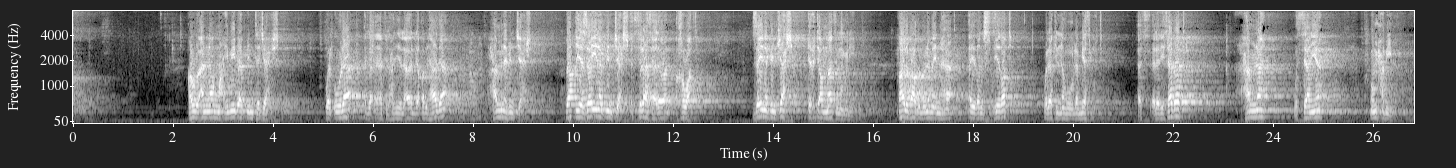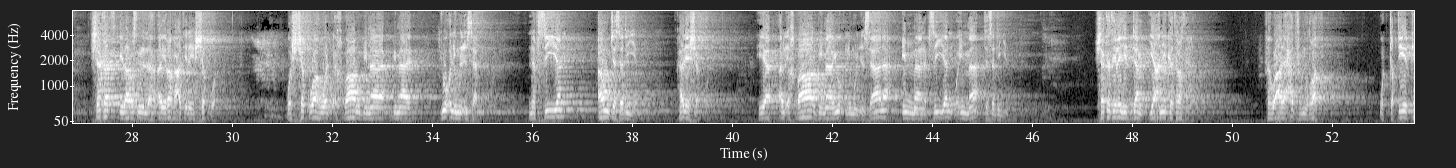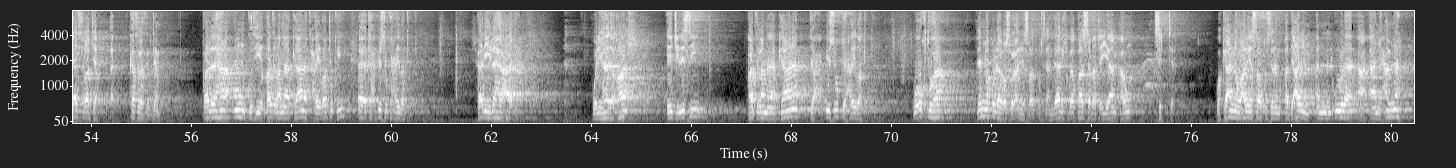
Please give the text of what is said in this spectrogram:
قول أن أم حبيبة بنت جحش والأولى في الحديث اللي قبل هذا حمنة بنت جحش بقي زينب بنت جحش الثلاثة هذول أخوات. زينب بنت جحش إحدى أمهات المؤمنين. قال بعض العلماء إنها أيضا استفيضت ولكنه لم يثبت. الذي ثبت حمنة والثانية أم حبيبة. شكت إلى رسول الله أي رفعت إليه الشكوى. والشكوى هو الإخبار بما بما يؤلم الإنسان نفسيا أو جسديا. هذه الشكوى. هي الإخبار بما يؤلم الإنسان إما نفسيا وإما جسديا. شكت إليه الدم يعني كثرته فهو على حذف المضاف والتقدير كثرة كثرة الدم. قال لها امكثي قدر ما كانت حيضتك آه، تحبسك حيضتك. هذه لها عادة. ولهذا قال اجلسي قدر ما كانت تحبسك حيضتك. وأختها لم يقل لها الرسول عليه الصلاة والسلام ذلك بل قال سبعة أيام أو ستة. وكأنه عليه الصلاة والسلام قد علم أن الأولى آني حمنة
